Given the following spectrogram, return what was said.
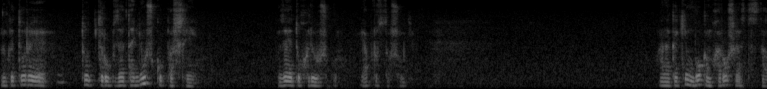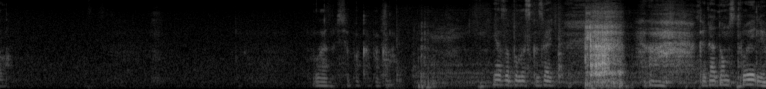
Но которые тут вдруг за Танюшку пошли. За эту хрюшку. Я просто в шоке. Она каким боком хорошая стала. Ладно, все, пока-пока. Я забыла сказать, когда дом строили,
